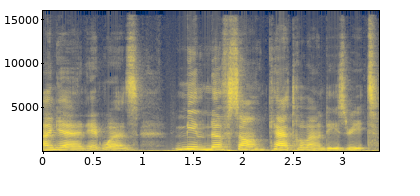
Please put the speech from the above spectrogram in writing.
again, it was 1998.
